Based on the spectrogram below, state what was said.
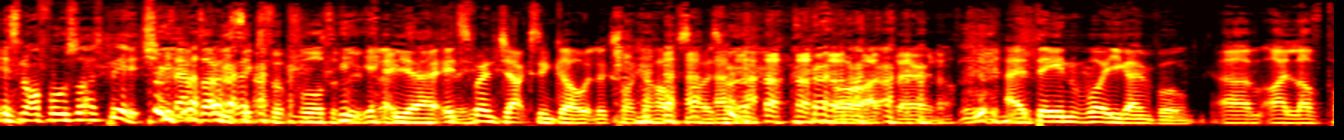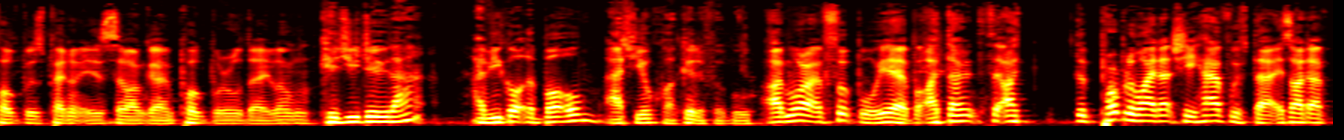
it's not a full size pitch. Sam's only six foot four to be Yeah. fair. yeah, it's when Jack's in goal. It looks like a half size man. All right, fair enough. Uh, Dean, what are you going for? Um, I love Pogba's penalties, so I'm going Pogba all day long. Could you do that? Have you got the bottle? Actually, you're quite good at football. I'm all right at football, yeah, but I don't. Th- I, the problem I'd actually have with that is I'd have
